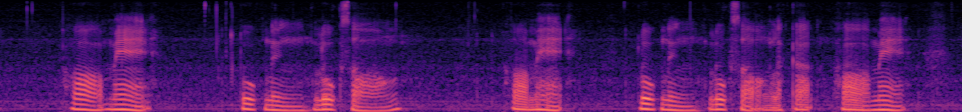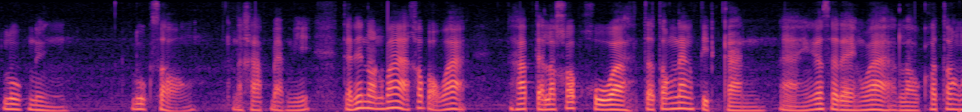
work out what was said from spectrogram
2 พ่อแม่ ลูก 1 ลูก 2 พ่อแม่ ลูก 1 ลูก 2 แล้วก็พ่อแม่ ลูก 1 ลูก 2 นะครับ แบบนี้แต่แน่นอนว่าเขาบอกว่า นะครับ แต่ละครอบครัวจะต้องนั่งติดกันอ่างั้นก็แสดงว่าเราก็ต้อง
